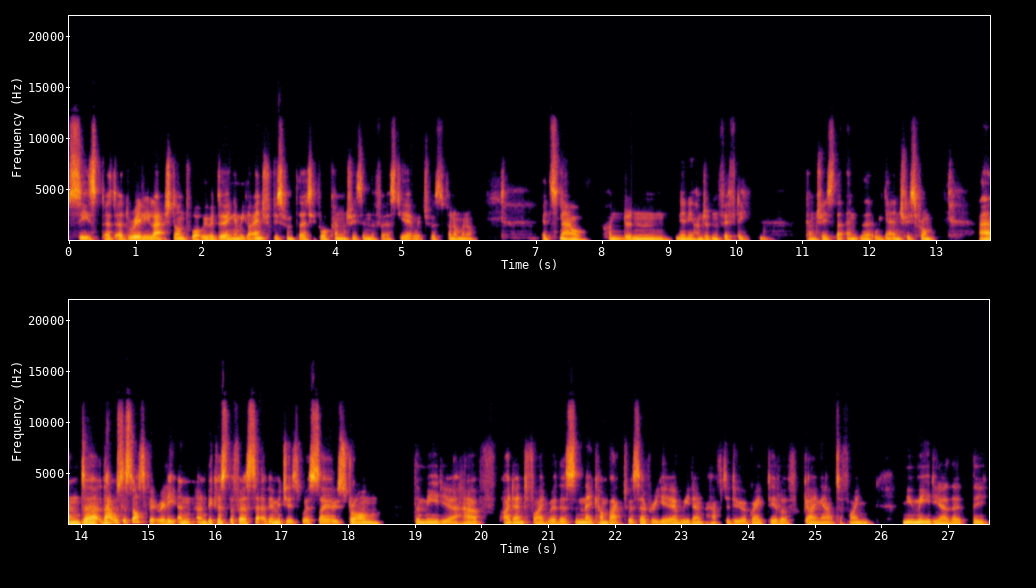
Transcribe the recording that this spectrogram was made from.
seized had, had really latched onto what we were doing, and we got entries from 34 countries in the first year, which was phenomenal. It's now 100 and, nearly 150 countries that en- that we get entries from and uh, that was the start of it really and and because the first set of images were so strong the media have identified with us and they come back to us every year. We don't have to do a great deal of going out to find new media. That the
